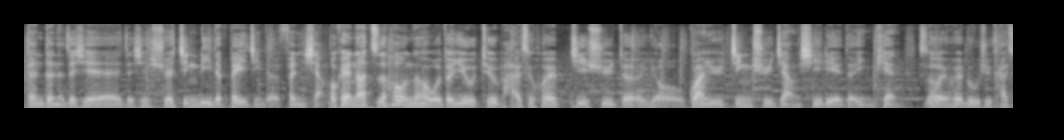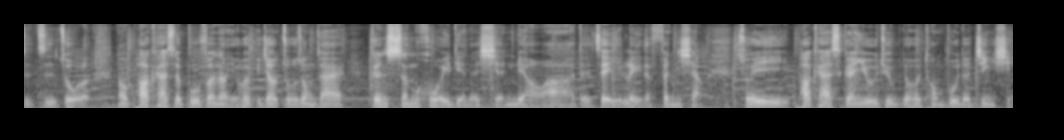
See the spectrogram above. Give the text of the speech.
等等的这些这些学经历的背景的分享。OK，那之后呢，我的 YouTube 还是会继续的有关于金曲奖系列的影片，之后也会陆续开始制作了。然后 Podcast 的部分呢，也会比较着重在更生活一点的闲聊啊的这一类的分享。所以 Podcast 跟 YouTube 都会同步的进行。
